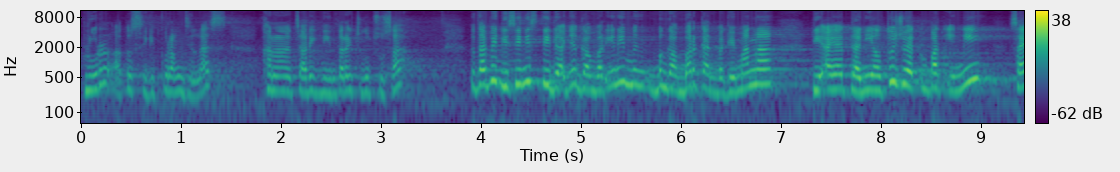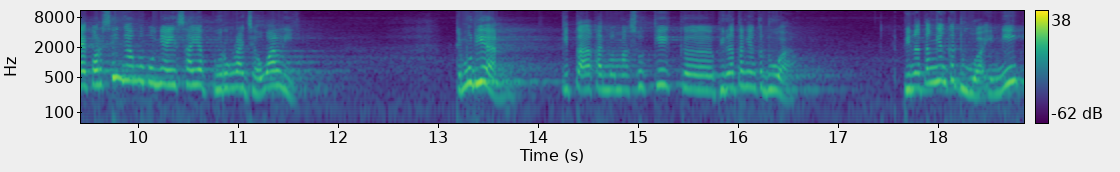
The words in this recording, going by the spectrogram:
blur atau sedikit kurang jelas karena cari di internet cukup susah. Tetapi di sini setidaknya gambar ini menggambarkan bagaimana di ayat Daniel 7 ayat 4 ini seekor singa mempunyai sayap burung raja wali. Kemudian kita akan memasuki ke binatang yang kedua. Binatang yang kedua ini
